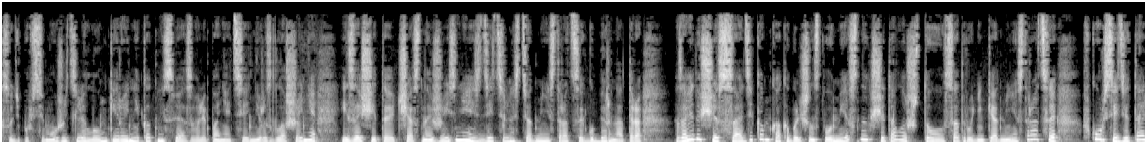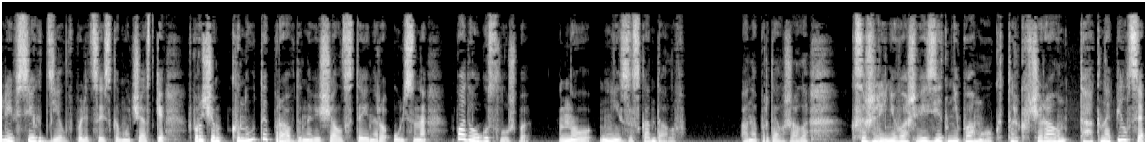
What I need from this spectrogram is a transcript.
Судя по всему, жители Лонгера никак не связывали понятия неразглашения и защиты частной жизни с деятельностью администрации губернатора. Заведующая садиком, как и большинство местных, считала, что сотрудники администрации в курсе деталей всех дел в полицейском участке. Впрочем, Кнут и правда навещал Стейнера Ульсона по долгу службы, но не из-за скандалов. Она продолжала. К сожалению, ваш визит не помог. Только вчера он так напился,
